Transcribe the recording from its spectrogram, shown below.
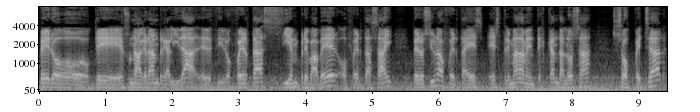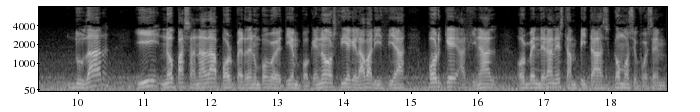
Pero que es una gran realidad, es decir, ofertas siempre va a haber, ofertas hay, pero si una oferta es extremadamente escandalosa, sospechar, dudar y no pasa nada por perder un poco de tiempo, que no os ciegue la avaricia, porque al final os venderán estampitas como si fuesen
